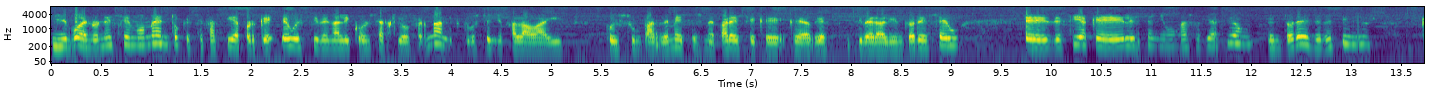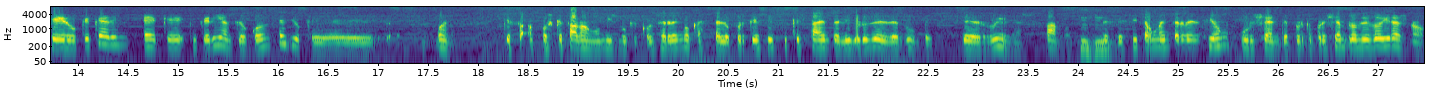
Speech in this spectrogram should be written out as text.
E, bueno, nese momento que se facía, porque eu estive ali con Sergio Fernández, que vos teño falado aí pois un par de meses, me parece que, que había estivera ali en Torres eu, eh, decía que eles teñen unha asociación en Torres de veciños que o que queren é eh, que, que querían que o Concello que, bueno, que, fa, pues que fagan o mismo, que conserven o castelo, porque ese sí que está en peligro de derrumbe, de ruínas, vamos, uh -huh. necesita unha intervención urxente, porque, por exemplo, de Doiras non,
